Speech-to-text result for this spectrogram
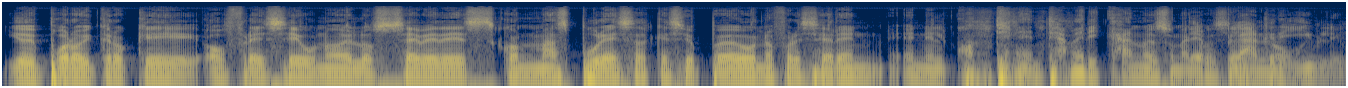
y hoy por hoy creo que ofrece uno de los CBDs con más pureza que se pueden ofrecer en, el continente americano. Es una cosa increíble.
